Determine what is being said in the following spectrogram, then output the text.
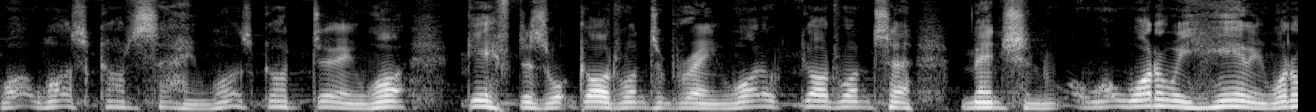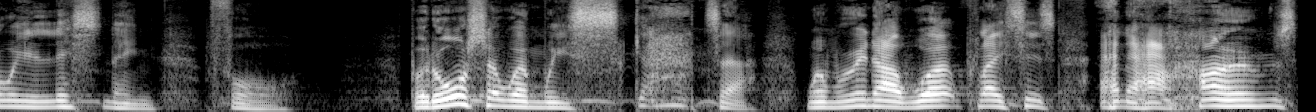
What, what's God saying? What's God doing? What gift does God want to bring? What does God want to mention? What, what are we hearing? What are we listening for? but also when we scatter, when we're in our workplaces and our homes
